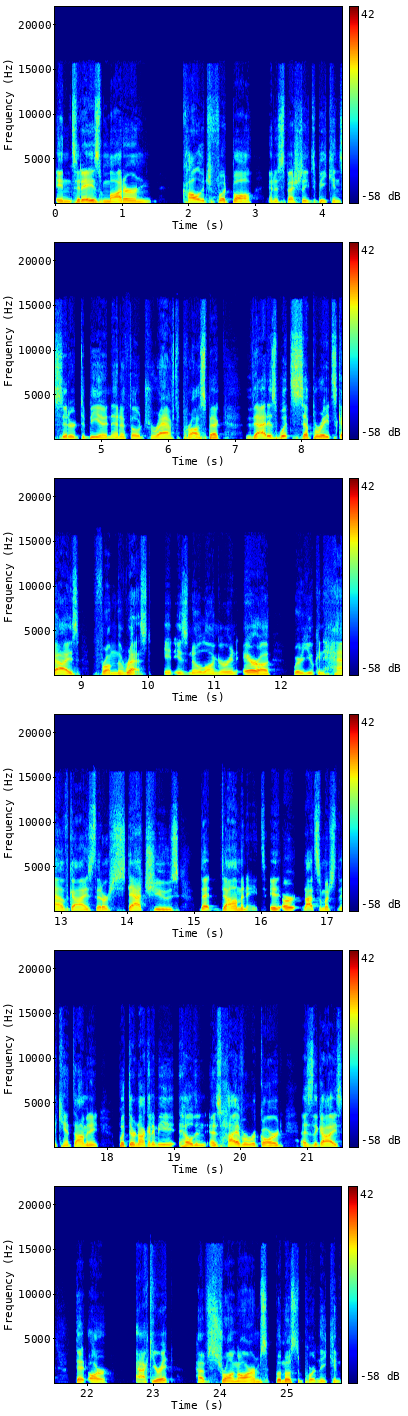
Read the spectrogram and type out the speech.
in today's modern college football, and especially to be considered to be an NFL draft prospect, that is what separates guys from the rest. It is no longer an era where you can have guys that are statues that dominate, it, or not so much that they can't dominate, but they're not going to be held in as high of a regard as the guys that are accurate, have strong arms, but most importantly, can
